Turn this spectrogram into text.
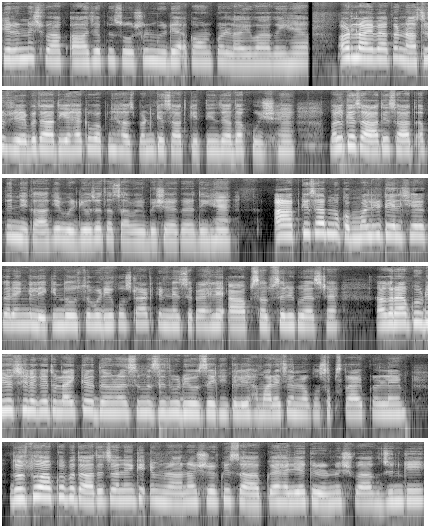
किरण अशफाक आज अपने सोशल मीडिया अकाउंट पर लाइव आ गई हैं। और लाइव आकर ना सिर्फ़ ये बता दिया है कि वो अपने हस्बैंड के साथ कितनी ज़्यादा खुश हैं, बल्कि साथ ही साथ अपने निकाह की वीडियोज़ और तस्वीर भी शेयर कर दी हैं। आपके साथ मुकम्मल डिटेल शेयर करेंगे, लेकिन दोस्तों, वीडियो को स्टार्ट करने से पहले आप सबसे रिक्वेस्ट है अगर आपको वीडियो अच्छी लगे तो लाइक कर दें और ऐसे मजीद वीडियोस देखने के लिए हमारे चैनल को सब्सक्राइब कर लें। दोस्तों, आपको बताते चलें कि इमरान अशरफ की सबका अहलिया किरण अशफाक जिनकी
